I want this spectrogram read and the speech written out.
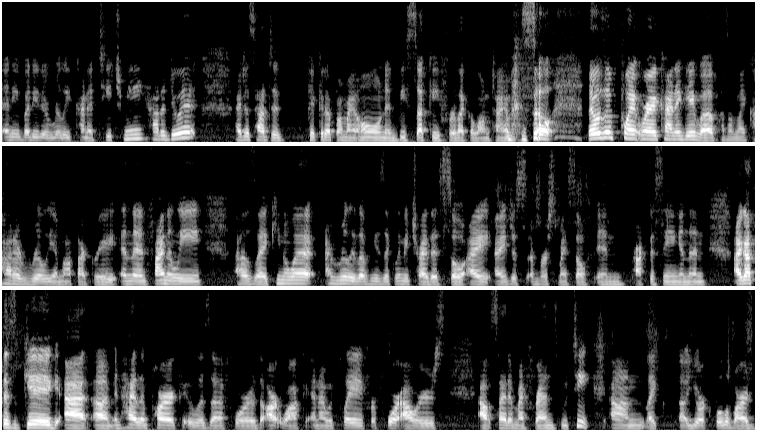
anybody to really kind of teach me how to do it. I just had to pick it up on my own and be sucky for like a long time. so there was a point where I kind of gave up because I'm like, God, I really am not that great. And then finally, I was like, you know what? I really love music. Let me try this. So I, I just immersed myself in practicing. And then I got this gig at um, in Highland Park. It was uh, for the art walk, and I would play for four hours outside of my friend's boutique on like uh, York Boulevard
